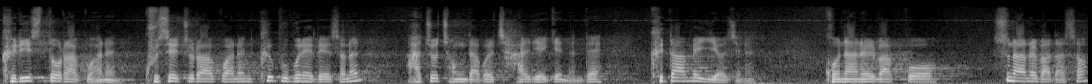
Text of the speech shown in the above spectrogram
그리스도라고 하는 구세주라고 하는 그 부분에 대해서는 아주 정답을 잘 얘기했는데 그 다음에 이어지는 고난을 받고 순환을 받아서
